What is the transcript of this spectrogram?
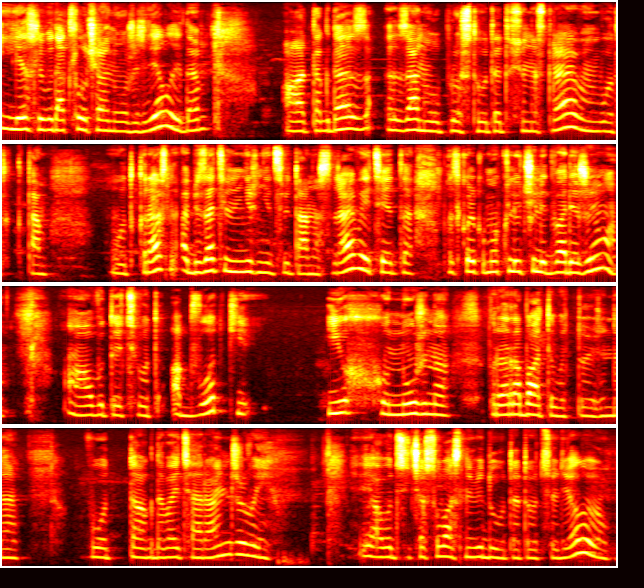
если вы так случайно уже сделали, да, а тогда заново просто вот это все настраиваем, вот там, вот красный. Обязательно нижние цвета настраивайте это, поскольку мы включили два режима, а вот эти вот обводки, их нужно прорабатывать, то есть, да. Вот так, давайте оранжевый. Я вот сейчас у вас на виду вот это вот все делаю.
